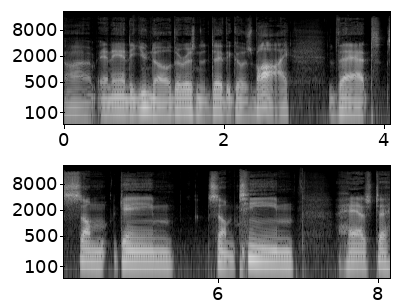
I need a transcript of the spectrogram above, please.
Uh, and Andy, you know, there isn't a day that goes by that some game, some team has to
